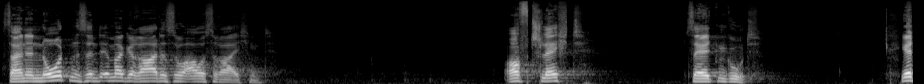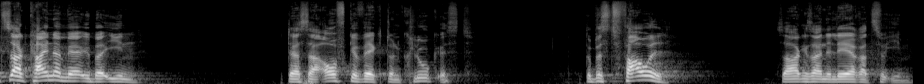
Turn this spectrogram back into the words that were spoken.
Seine Noten sind immer gerade so ausreichend. Oft schlecht, selten gut. Jetzt sagt keiner mehr über ihn, dass er aufgeweckt und klug ist. Du bist faul, sagen seine Lehrer zu ihm.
